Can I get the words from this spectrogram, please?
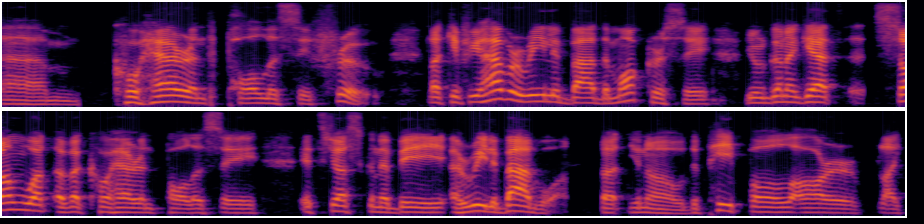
um, coherent policy through. Like if you have a really bad democracy, you're going to get somewhat of a coherent policy. It's just going to be a really bad one but you know the people are like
